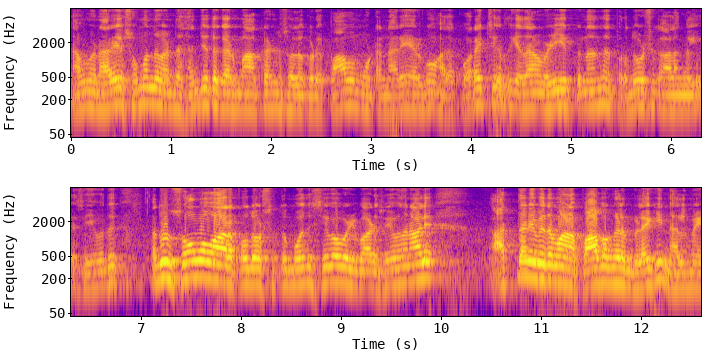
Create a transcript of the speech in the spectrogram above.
நம்ம நிறைய சுமந்து வந்த சஞ்சித கர்மாக்கள்னு சொல்லக்கூடிய பாவ மூட்டை நிறைய இருக்கும். அதை குறைச்சிக்கிறதுக்கு எதாவது வழி இருக்குன்னா அந்த பிரதோஷ காலங்களில் செய்வது. அதுவும் சோமவார பிரதோஷத்தும் போது சிவ வழிபாடு செய்வதனாலே அத்தனை விதமான பாவங்களும் விலகி நன்மை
